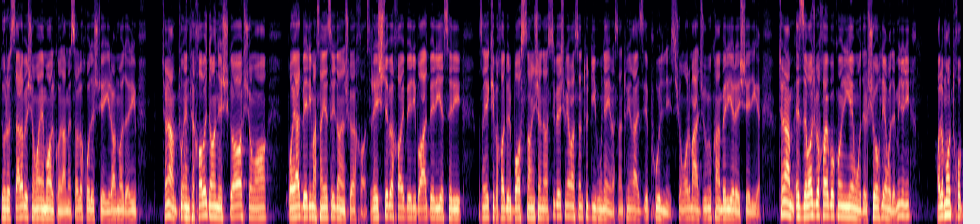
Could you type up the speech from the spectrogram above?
درسته رو به شما اعمال کنن مثال خودش توی ایران ما داریم. چون هم تو انتخاب دانشگاه شما باید بری مثلا یه سری دانشگاه خاص. رشته بخوای بری باید بری یه سری مثلا یکی بخواد بری باستان شناسی بهش میگم مثلا تو دیوونه ای مثلا تو این قضیه پول نیست. شما رو مجبور می‌کنن بری یه رشته دیگه. چون هم ازدواج بخوای بکنی یه مدل شغلی یه مدل. می‌دونی؟ حالا ما خب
